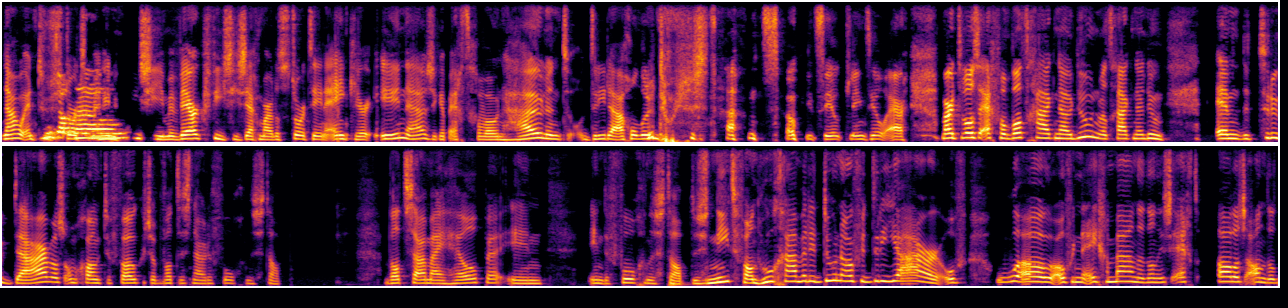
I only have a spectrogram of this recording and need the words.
nou, en toen stortte mijn hele visie, mijn werkvisie, zeg maar, dat stortte in één keer in. Hè. Dus ik heb echt gewoon huilend drie dagen onder de douche gestaan. Zoiets heel, klinkt heel erg. Maar het was echt van, wat ga ik nou doen? Wat ga ik nou doen? En de truc daar was om gewoon te focussen op, wat is nou de volgende stap? Wat zou mij helpen in in de volgende stap. Dus niet van hoe gaan we dit doen over drie jaar? Of wow, over negen maanden. Dan is echt alles anders.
